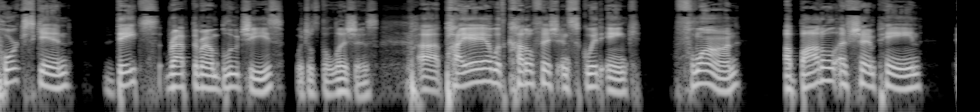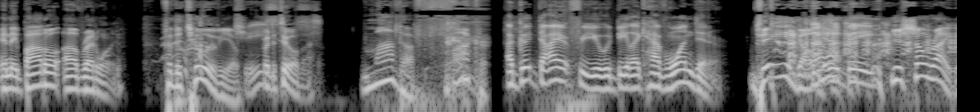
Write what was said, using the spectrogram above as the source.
pork skin, dates wrapped around blue cheese, which was delicious, uh, paella with cuttlefish and squid ink, flan, a bottle of champagne, and a bottle of red wine For the two of you. Jeez. for the two of us. Motherfucker. A good diet for you would be like have one dinner. There you go. That Yeah. would be You're so right.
